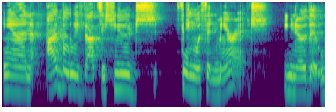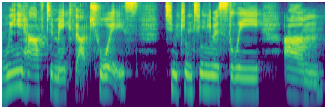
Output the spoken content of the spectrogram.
And I believe that's a huge thing within marriage. You know that we have to make that choice to continuously um,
